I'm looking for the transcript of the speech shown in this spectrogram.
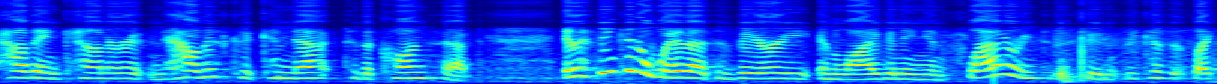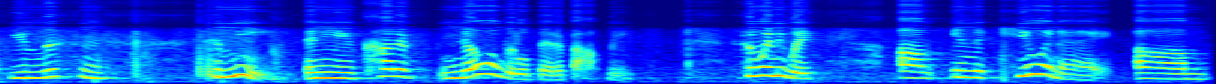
how they encounter it and how this could connect to the concept. And I think in a way that's very enlivening and flattering to the student because it's like you listen to me and you kind of know a little bit about me. So anyway, um, in the Q&A, um,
